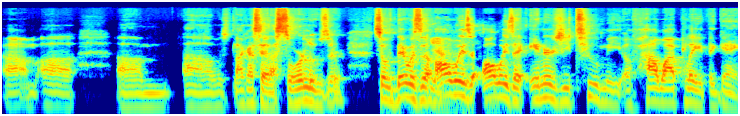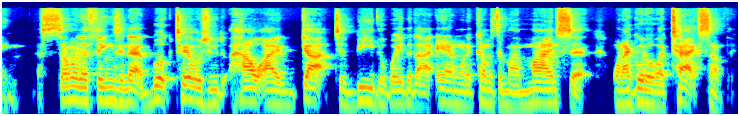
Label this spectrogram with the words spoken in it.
Um, uh, um, uh, was like I said, a sore loser. So there was a, Yeah. always, always an energy to me of how I played the game. Some of the things in that book tells you how I got to be the way that I am when it comes to my mindset when I go to attack something,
